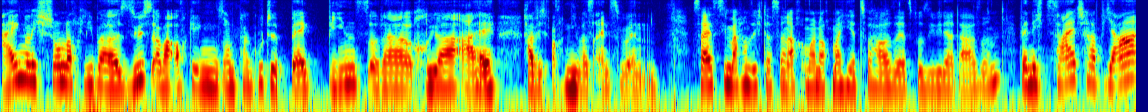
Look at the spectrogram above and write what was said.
eigentlich schon noch lieber süß, aber auch gegen so ein paar gute Baked Beans oder Rührei habe ich auch nie was einzuwenden. Das heißt, Sie machen sich das dann auch immer noch mal hier zu Hause, jetzt wo Sie wieder da sind? Wenn ich Zeit habe, ja,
